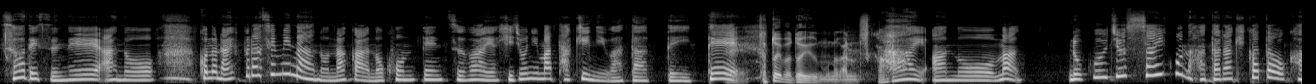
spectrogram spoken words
そうですね。あの、このライフプランセミナーの中のコンテンツは非常にまあ多岐にわたっていて、えー例えばどういうものがあるんですか？はい、あの、まあ、60歳以降の働き方を考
